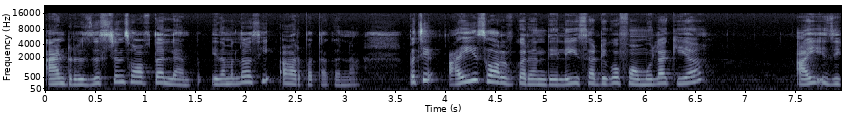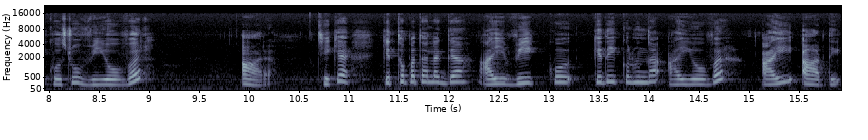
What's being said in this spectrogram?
and resistance of the lamp ਇਹਦਾ ਮਤਲਬ ਅਸੀਂ R ਪਤਾ ਕਰਨਾ ਬੱਚੇ I ਸੋਲਵ ਕਰਨ ਦੇ ਲਈ ਸਾਡੇ ਕੋਲ ਫਾਰਮੂਲਾ ਕੀ ਆ I V over R. ਠੀਕ ਹੈ ਕਿੱਥੋਂ ਪਤਾ ਲੱਗਿਆ I V ਕੋ ਕਿਹਦੇ ਇਕੁਅਲ ਹੁੰਦਾ I over I R ਦੀ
